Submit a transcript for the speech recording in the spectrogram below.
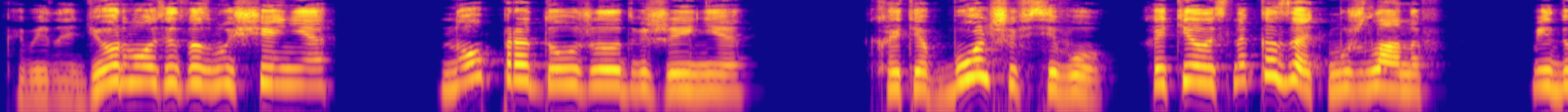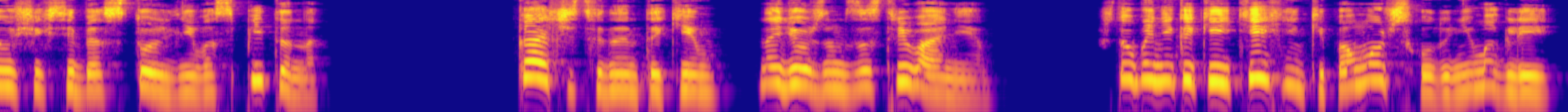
Кабина дернулась от возмущения, но продолжила движение, хотя больше всего хотелось наказать мужланов, ведущих себя столь невоспитанно, качественным таким надежным застреванием, чтобы никакие техники помочь сходу не могли.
